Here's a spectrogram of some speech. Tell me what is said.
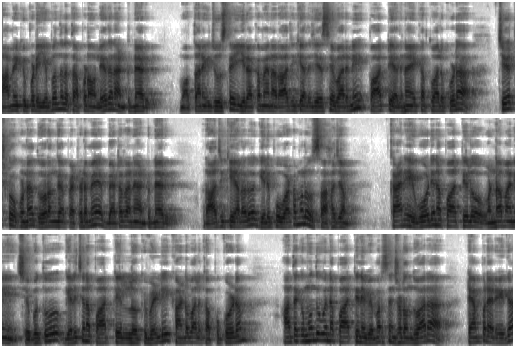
ఆమెకు ఇప్పుడు ఇబ్బందులు తప్పడం లేదని అంటున్నారు. మొత్తానికి చూస్తే ఈ రకమైన రాజకీయాలు చేసే వారిని పార్టీ అధినాయకత్వాలు కూడా చేర్చుకోకుండా దూరంగా పెట్టడమే బెటర్ అని అంటున్నారు. రాజకీయాలలో గెలుపు ఓటములు సహజం. కానీ ఓడిన పార్టీలో ఉండమని చెబుతూ గెలిచిన పార్టీల్లోకి వెళ్ళి కండువాలు కప్పుకోవడం అంతకుముందు ఉన్న పార్టీని విమర్శించడం ద్వారా టెంపరీగా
